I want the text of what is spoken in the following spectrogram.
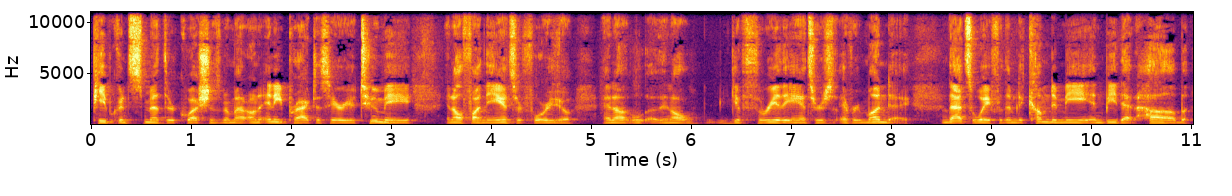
People can submit their questions no matter on any practice area to me and I'll find the answer for you and I'll and I'll give 3 of the answers every Monday. And that's a way for them to come to me and be that hub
